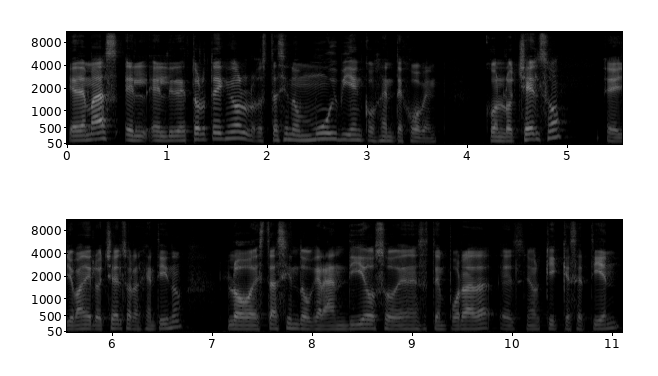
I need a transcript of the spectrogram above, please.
Y además el, el, director técnico lo está haciendo muy bien con gente joven. Con Lo Celso, eh, Giovanni Lo Celso, el argentino, lo está haciendo grandioso en esa temporada. El señor Quique Setién.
